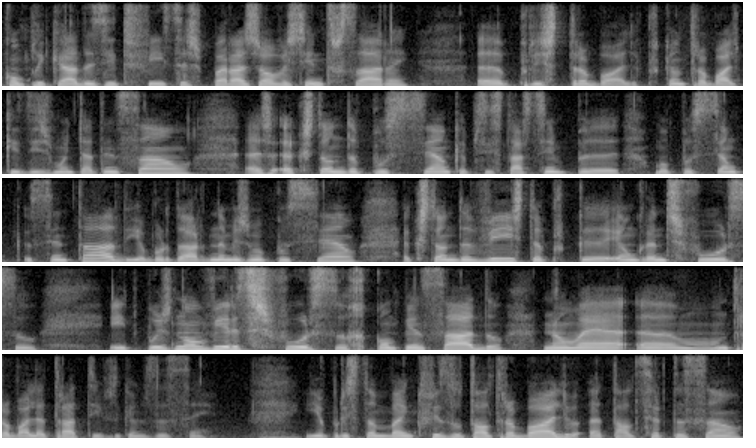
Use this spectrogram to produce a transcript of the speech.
complicadas e difíceis para as jovens se interessarem uh, por este trabalho, porque é um trabalho que exige muita atenção, a, a, questão da posição, que é preciso estar sempre uma posição sentada e abordar na mesma posição, a questão da vista, porque é um grande esforço, e depois não ver esse esforço recompensado não é ah, um trabalho atrativo, digamos assim. E é por isso também que fiz o tal trabalho, a tal dissertação,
